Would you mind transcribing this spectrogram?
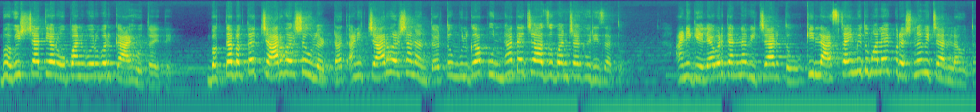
भविष्यात या रोपांबरोबर काय होतंय ते बघता बघता चार वर्ष उलटतात आणि चार वर्षानंतर तो मुलगा पुन्हा त्याच्या आजोबांच्या घरी जातो. आणि गेल्यावर त्यांना विचारतो की लास्ट टाइम मी तुम्हाला एक प्रश्न विचारला होता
